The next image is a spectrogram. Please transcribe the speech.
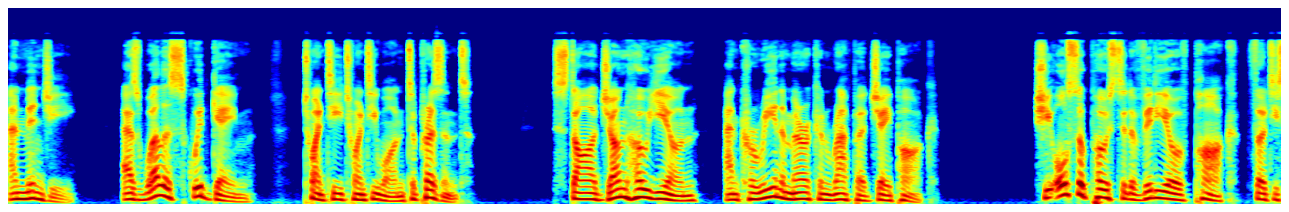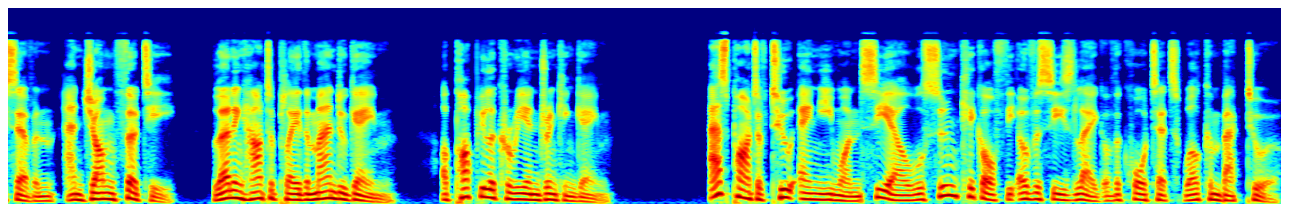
and Minji, as well as Squid Game 2021 to present. Star Jung Ho Yeon and Korean-American rapper Jay Park. She also posted a video of Park, 37, and Jung, 30, learning how to play the Mandu game, a popular Korean drinking game. As part of 2NE1, CL will soon kick off the overseas leg of the quartet's Welcome Back tour.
